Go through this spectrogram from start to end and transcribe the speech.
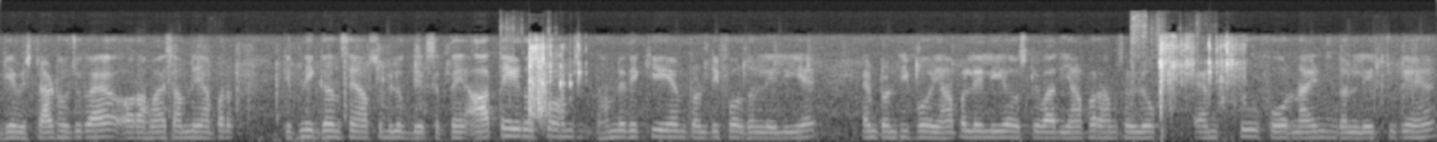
गेम स्टार्ट हो चुका है और हमारे सामने यहाँ पर कितनी गन्स हैं, आप सभी लोग देख सकते हैं। आते ही दोस्तों, हम हमने देखी एम ट्वेंटी फोर गन ले ली है। एम ट्वेंटी फोर यहाँ पर ले लिया उसके बाद यहाँ पर हम सभी लोग M two four nine gun ले चुके हैं।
